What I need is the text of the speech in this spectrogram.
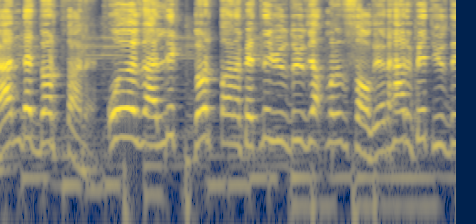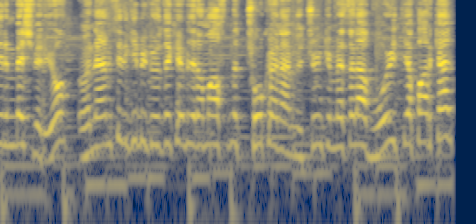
Bende 4 tane. O özellik 4 tane petle %100 yapmanızı sağlıyor. Yani her bir pet %25 veriyor. Önemsiz gibi gözükebilir ama aslında çok önemli. Çünkü mesela Void yaparken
